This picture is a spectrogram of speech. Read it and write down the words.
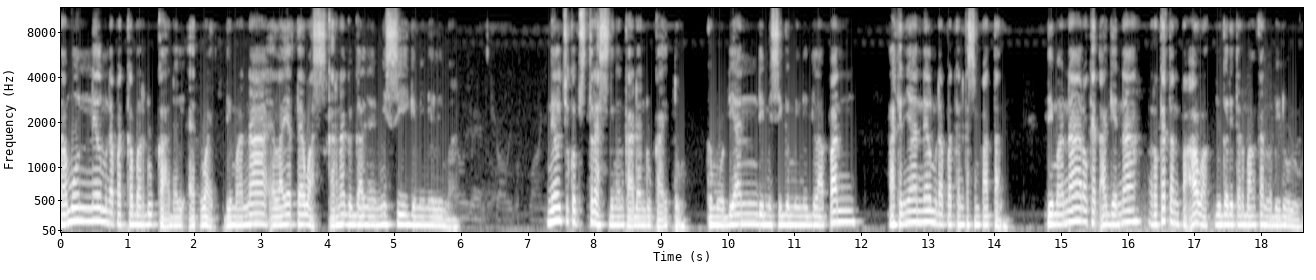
Namun Neil mendapat kabar duka dari Ed White di mana Elliot tewas karena gagalnya misi Gemini 5. Neil cukup stres dengan keadaan duka itu. Kemudian di misi Gemini 8, akhirnya Neil mendapatkan kesempatan di mana roket Agena, roket tanpa awak juga diterbangkan lebih dulu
